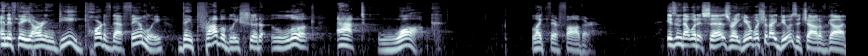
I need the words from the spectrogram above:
And if they are indeed part of that family, they probably should look, act, walk like their father. Isn't that what it says right here? What should I do as a child of God?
